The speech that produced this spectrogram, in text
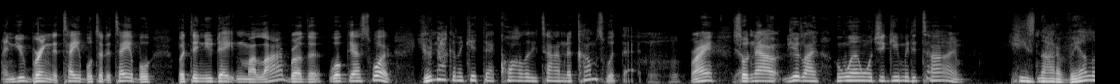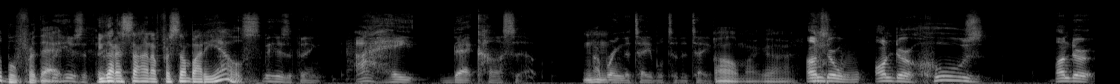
And you bring the table to the table, but then you dating my line brother, well, guess what? You're not gonna get that quality time that comes with that. Mm-hmm. Right? So now you're like, when would you give me the time? He's not available for that. here's the You gotta sign up for somebody else. But here's the thing. I hate that concept. I mm-hmm. bring the table to the table. Oh my gosh. Under under whose under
